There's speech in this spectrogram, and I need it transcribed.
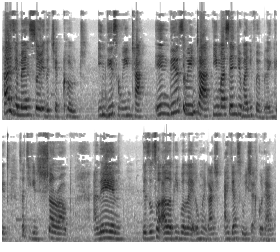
How is your man sorry that you're cold? In this winter. In this winter, he must send you money for a blanket so that you can shut up. And then there's also other people like oh my gosh i just wish i could have.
